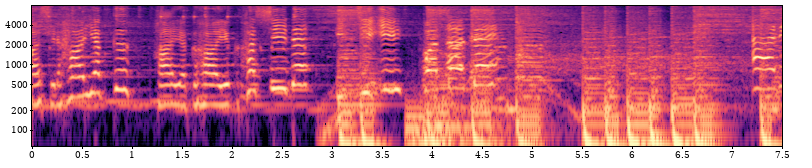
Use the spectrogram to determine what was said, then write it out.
走れ早く早く早く走れ。1位渡れあり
